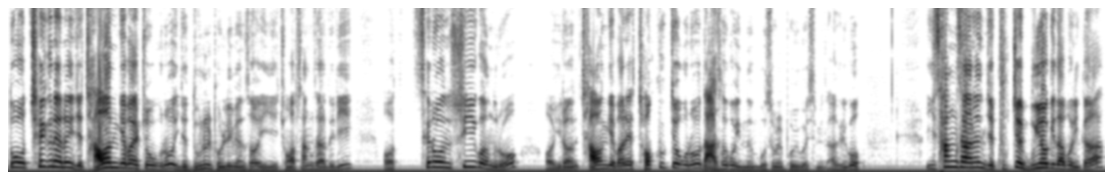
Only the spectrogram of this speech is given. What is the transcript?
또 최근에는 이제 자원개발 쪽으로 이제 눈을 돌리면서 이 종합상사들이 어, 새로운 수익원으로 어, 이런 자원개발에 적극적으로 나서고 있는 모습을 보이고 있습니다. 그리고 이 상사는 이제 국제 무역이다 보니까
